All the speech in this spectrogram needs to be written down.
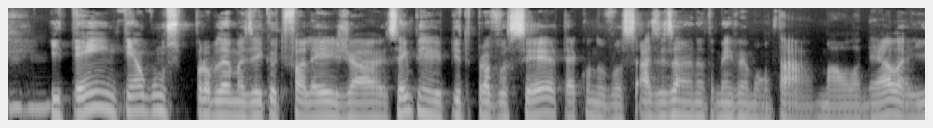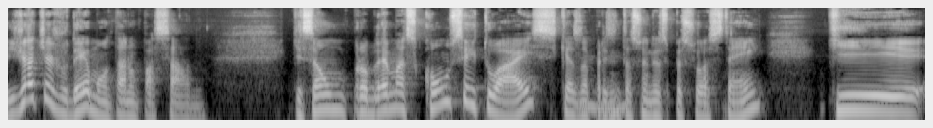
uhum. E tem, tem alguns problemas aí que eu te falei já, sempre repito para você, até quando você, às vezes a Ana também vai montar uma aula dela e já te ajudei a montar no passado, que são problemas conceituais que as Uhum. apresentações das pessoas têm, que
